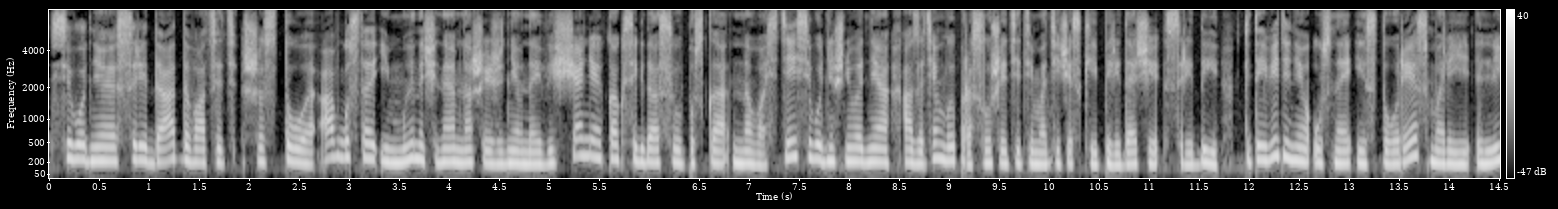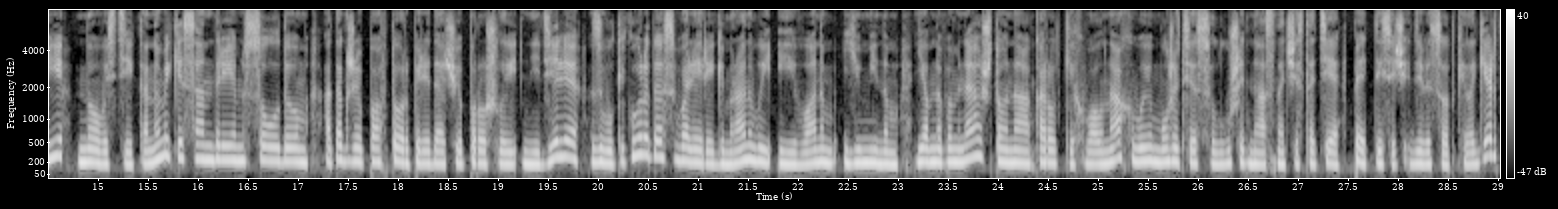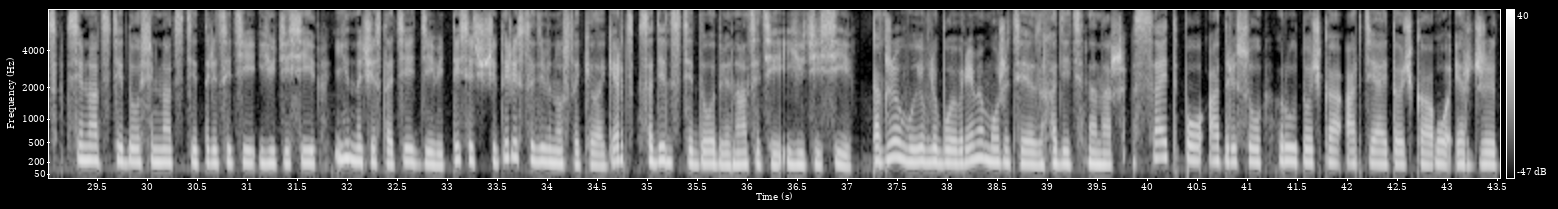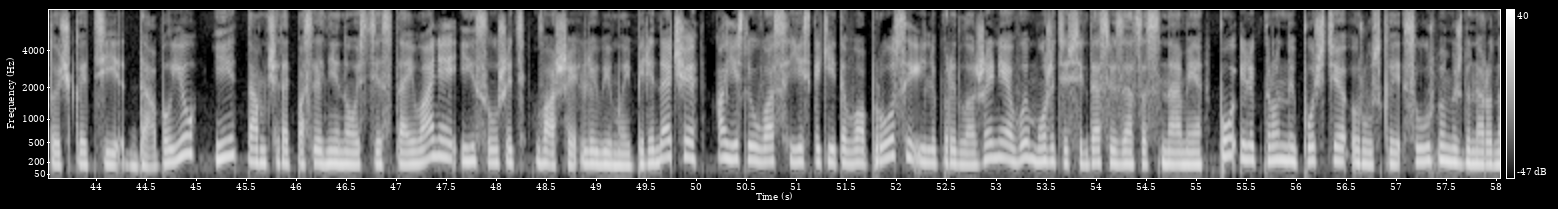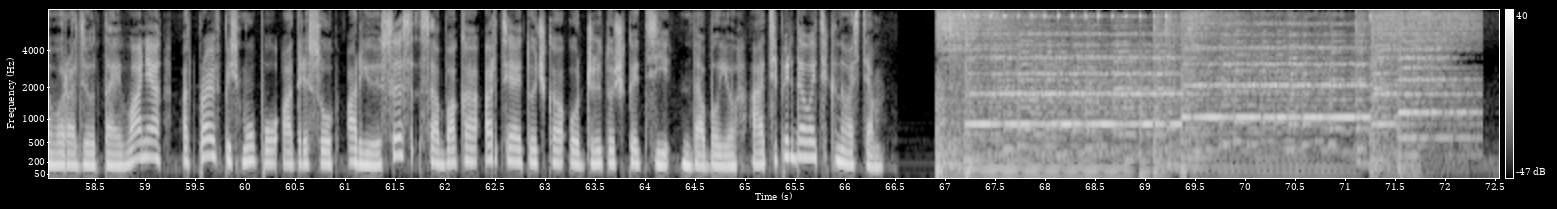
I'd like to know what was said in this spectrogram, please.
Сегодня среда, 26 августа, и мы начинаем наше ежедневное вещание, как всегда, с выпуска новостей сегодняшнего дня, а затем вы прослушаете тематические передачи «Среды», «Китаеведение. Устная история» с Марией Ли, «Новости экономики» с Андреем Солодовым, а также повтор передачи прошлой недели «Звуки города» с Валерией Гемрановой и Иваном Юмином. Я вам напоминаю, что на коротких волнах вы можете слушать нас на частоте 5900 кГц с 17 до 17.30 UTC и на частоте 9490 кГц с 11 до 12 UTC. Также вы в любое время можете заходить на наш сайт по адресу ru.rti.org.tw и там читать последние новости с Тайваня и слушать ваши любимые передачи. А если у вас есть какие-то вопросы или предложения, вы можете всегда связаться с нами по электронной почте русской службы международного радио Тайваня, отправив письмо по адресу russ.rti.org.tw. А теперь давайте к новостям.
